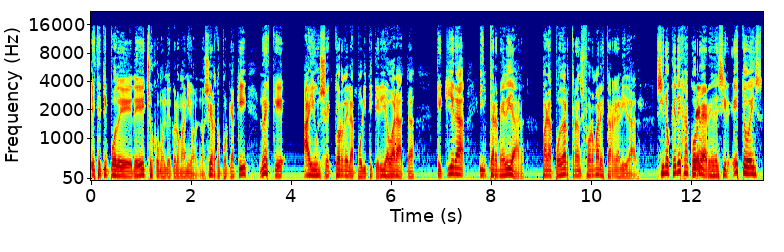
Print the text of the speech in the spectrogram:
este tipo de, de, hechos como el de Cromañón, ¿no es cierto? Porque aquí no es que hay un sector de la politiquería barata que quiera intermediar para poder transformar esta realidad, sino que deja correr, es decir, esto es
